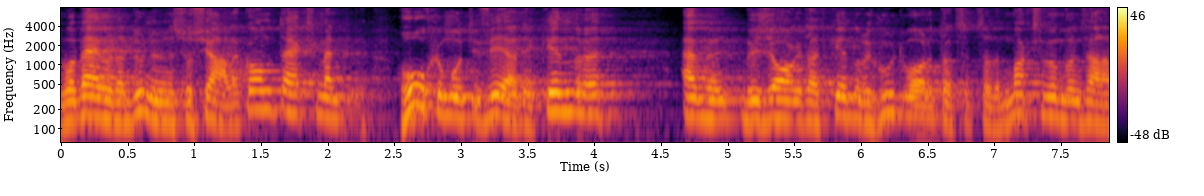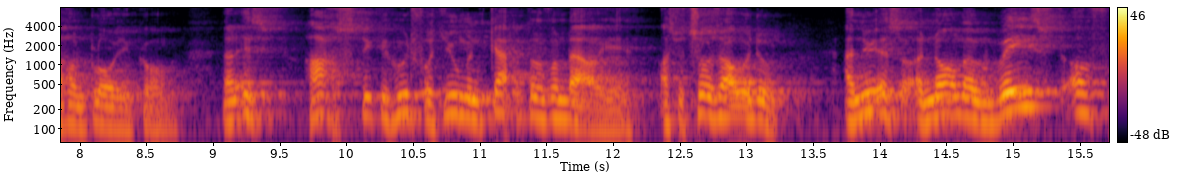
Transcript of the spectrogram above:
Waarbij we dat doen in een sociale context met hooggemotiveerde kinderen. En we, we zorgen dat kinderen goed worden tot ze tot het maximum van zelfontplooiing komen dan is hartstikke goed voor het human capital van België. Als we het zo zouden doen. En nu is er een enorme waste of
